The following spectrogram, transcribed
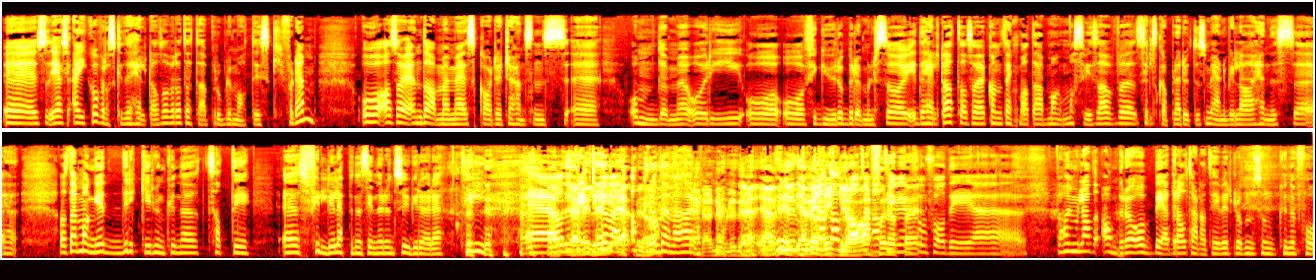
Eh, så jeg er ikke overrasket i det hele tatt over at dette er problematisk for dem. Og altså en dame med Scarlett Johansens eh, omdømme og ry og, og figur og berømmelse og i det hele tatt. Altså, jeg kan tenke meg at det er massevis av eh, selskaper der ute som gjerne vil ha hennes eh, Altså, det er mange drikker hun kunne satt i eh, fyldige leppene sine rundt sugerøret til. Eh, og det er trenger ikke å være akkurat denne her. Det er nemlig det. Jeg er veldig, jeg er veldig glad for at jeg... for de, eh, Hun vil ha andre og bedre alternativer til- som kunne få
